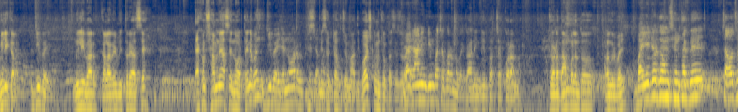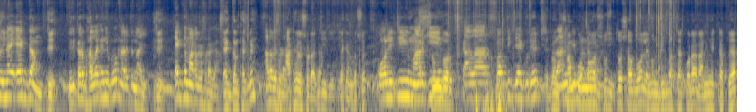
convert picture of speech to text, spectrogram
মিলি কালার জি ভাই। মিলিবার কালারের ভিতরে আছে। এখন সামনে আছে নর তাই না ভাই? জি ভাই এটা নর। পিছরটা হচ্ছে মাদি। বয়স কেমন চলতেছে ভাই রানিং ডিম বাচ্চা করানো ভাই। রানিং ডিম বাচ্চা করানো। জোড়া দাম বলেন তো আলমগীর ভাই। ভাই এটার দাম সেম থাকবে চাওয়া ছই নাই একদম। জি। যদি কারও ভালো লাগে নিবো নাহলে তো নাই। জি। একদম আঠারোশো টাকা। একদম থাকবে? আঠারোশো টাকা। আঠেরোশো টাকা। জি, জি। দেখেন দর্শক কোয়ালিটি মার্কিং সুন্দর। কালার সব দিক দিয়ে অ্যাকুরেট এবং সম্পূর্ণ। সুস্থ সবল এবং ডিম বাচ্চা করা রানিং একটা পেয়ার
